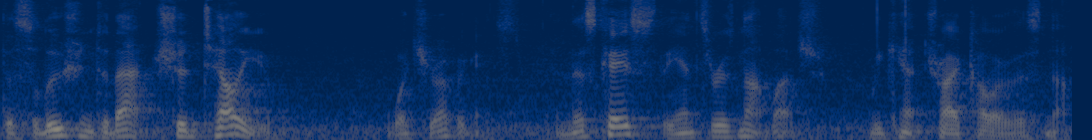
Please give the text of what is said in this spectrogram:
the solution to that should tell you what you're up against. In this case, the answer is not much. We can't tricolor this nut.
